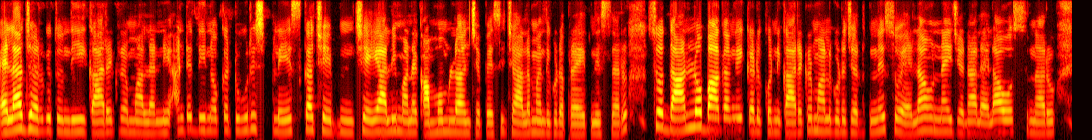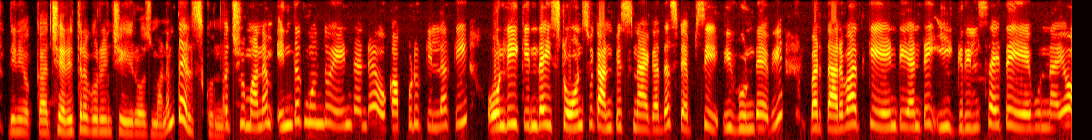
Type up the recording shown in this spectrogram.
ఎలా జరుగుతుంది ఈ కార్యక్రమాలన్నీ? అంటే దీని ఒక టూరిస్ట్ ప్లేస్గా చే చేయాలి మన ఖమ్మంలో అని చెప్పేసి చాలా మంది కూడా ప్రయత్నిస్తారు. సో దానిలో భాగంగా ఇక్కడ కొన్ని కార్యక్రమాలు కూడా జరుగుతున్నాయి. సో ఎలా ఉన్నాయి? జనాలు ఎలా వస్తున్నారు? దీని యొక్క చరిత్ర గురించి ఈ రోజు మనం తెలుసుకుందాం. మనం ఇంతకు ముందు ఏంటంటే ఒకప్పుడు కిల్లకి ఓన్లీ కింద ఈ స్టోన్స్ కనిపిస్తున్నాయి కదా స్టెప్స్ ఇవి ఉండేవి. బట్ తర్వాతకి ఏంటి అంటే ఈ గ్రిల్స్ అయితే ఏవి ఉన్నాయో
